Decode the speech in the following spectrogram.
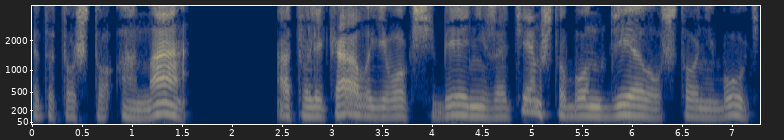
это то, что она отвлекала его к себе не за тем, чтобы он делал что-нибудь,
